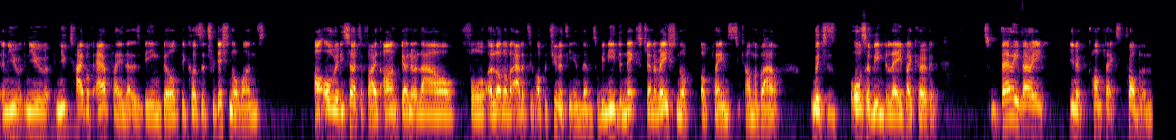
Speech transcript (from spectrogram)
a new new new type of airplane that is being built because the traditional ones are already certified aren't going to allow for a lot of additive opportunity in them. So we need the next generation of, of planes to come about, which has also been delayed by COVID. It's a very, very you know complex problem.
